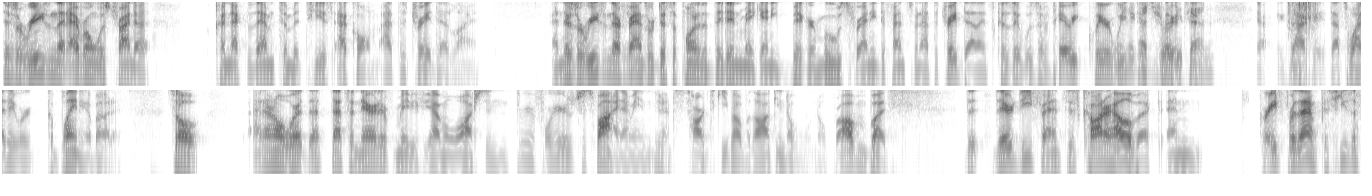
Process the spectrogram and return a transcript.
There's a reason that everyone was trying to connect them to Mattias Ekholm at the trade deadline. And there's a reason their fans were disappointed that they didn't make any bigger moves for any defenseman at the trade deadline. It's because it was a very clear weakness for their team. Ben. Yeah, exactly. That's why they were complaining about it. So I don't know where that that's a narrative. Maybe if you haven't watched in three or four years, which is fine. I mean, Yeah. it's hard to keep up with hockey, no no problem. But the, their defense is Connor Hellebuyck, and great for them because he's a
